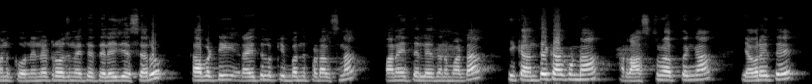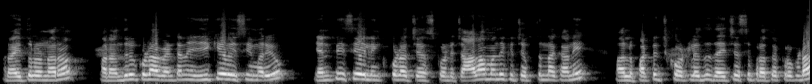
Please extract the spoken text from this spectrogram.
మనకు నిన్నటి రోజున అయితే తెలియజేశారు. కాబట్టి రైతులకు ఇబ్బంది పడాల్సిన పని అయితే లేదనమాట ఇక అంతేకాకుండా రాష్ట్ర వ్యాప్తంగా ఎవరైతే రైతులు ఉన్నారో వారందరూ కూడా వెంటనే ఈకేవైసీ మరియు ఎన్పిసిఐ లింక్ కూడా చేసుకోండి. చాలా మందికి చెప్తున్నా కానీ వాళ్ళు పట్టించుకోవట్లేదు. దయచేసి ప్రతి ఒక్కరు కూడా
